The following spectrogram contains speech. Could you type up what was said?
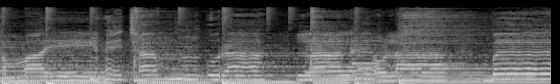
ทำไมให้ช้ำอุรา ลาแล้วลาเบอร์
